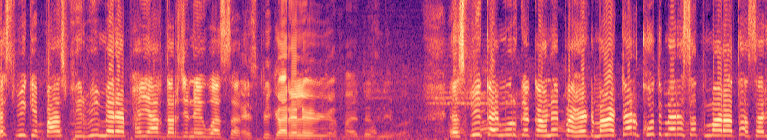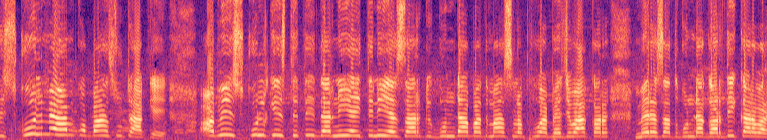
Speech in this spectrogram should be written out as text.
एसपी के पास फिर भी मेरा एफआईआर दर्ज नहीं हुआ सर। एसपी कार्यालय में भी एफ़ दर्ज नहीं हुआ? एसपी कैमूर के कहने पर हेडमास्टर खुद मेरे साथ मारा था सर। स्कूल में हमको बाँस उठा के। अभी स्कूल की स्थिति दयनीय इतनी है सर कि गुंडा बदमाश लफुआ भेजवा कर मेरे साथ गुंडागर्दी करवा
